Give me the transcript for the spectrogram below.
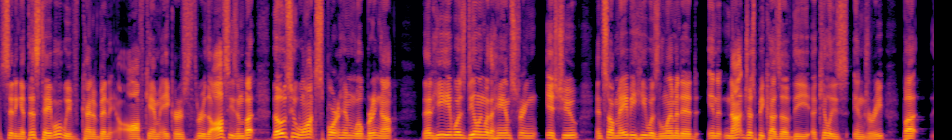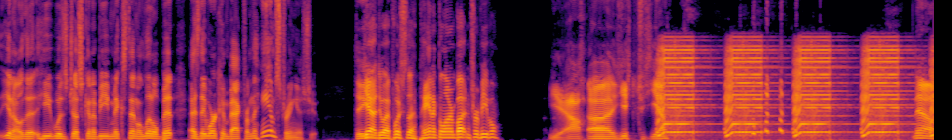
sitting at this table. We've kind of been off Cam Akers through the offseason, but those who want to support him will bring up that he was dealing with a hamstring issue, and so maybe he was limited in it not just because of the Achilles injury, but you know that he was just going to be mixed in a little bit as they work him back from the hamstring issue. The, Yeah, do I push the panic alarm button for people? Yeah, Uh, yeah. now,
